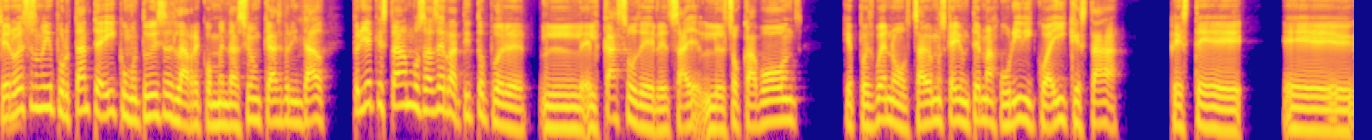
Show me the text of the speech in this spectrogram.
Pero eso es muy importante ahí, como tú dices, la recomendación que has brindado. Pero ya que estábamos hace ratito por el, caso del, socavón, que pues bueno, sabemos que hay un tema jurídico ahí que está este, eh,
